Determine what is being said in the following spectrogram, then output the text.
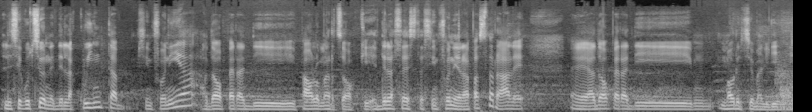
l'esecuzione della quinta sinfonia ad opera di Paolo Marzocchi e della sesta sinfonia della pastorale eh, ad opera di Maurizio Baglini.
